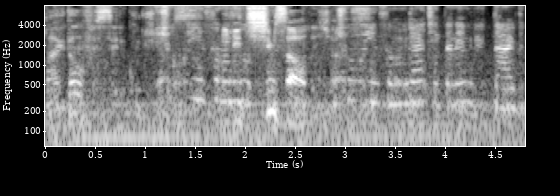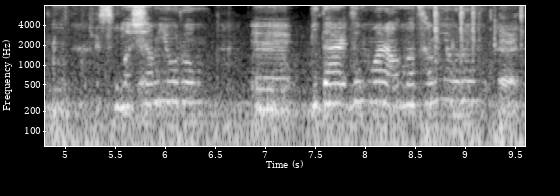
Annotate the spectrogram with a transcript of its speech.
fayda ofisleri kuracağız. Çok insanın- İletişim sağlayacağız. Çoğu insanın gerçekten en büyük derdi bu. Kesinlikle. Ulaşamıyorum, e, bir derdim var anlatamıyorum. Evet.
